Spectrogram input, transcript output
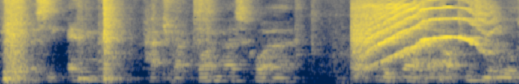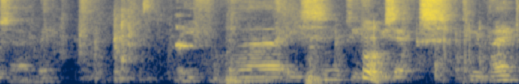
That's the M hatchback one. That's quite a big car. Oh, it's missing a wheel, sadly. E, uh, E6, E46 coupe.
